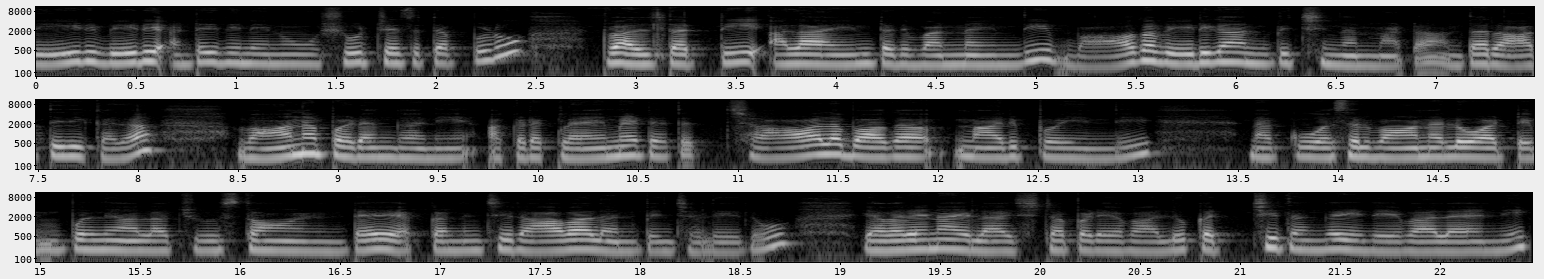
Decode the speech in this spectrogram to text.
వేడి వేడి అంటే ఇది నేను షూట్ చేసేటప్పుడు ట్వెల్వ్ థర్టీ అలా అయింటది వన్ అయింది. బాగా వేడిగా అనిపించింది అనమాట అంత రాత్రిది కదా. వాన పడంగానే అక్కడ క్లైమేట్ అయితే చాలా బాగా మారిపోయింది. నాకు అసలు వానలో ఆ టెంపుల్ని అలా చూస్తూ ఉంటే అక్కడి నుంచి రావాలనిపించలేదు. ఎవరైనా ఇలా ఇష్టపడే వాళ్ళు ఖచ్చితంగా ఈ దేవాలయాన్ని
